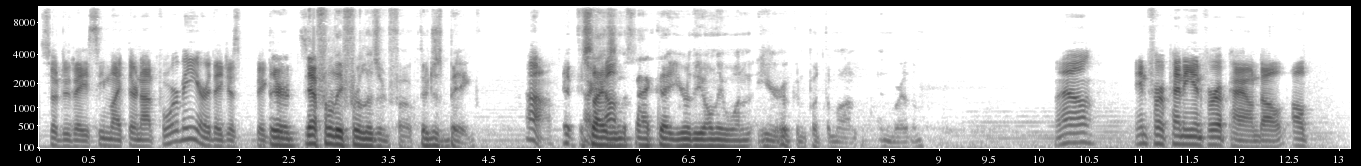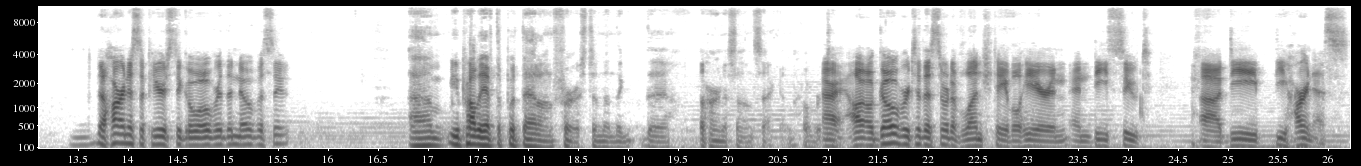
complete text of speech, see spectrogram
So do they seem like they're not for me, or are they just big? They're boots? definitely for lizard folk. They're just big, Oh, emphasizing I'll- the fact that you're the only one here who can put them on and wear them. Well, in for a penny, in for a pound. I'll. I'll. The harness appears to go over the Nova suit. Um, you probably have to put that on first, and then the the, the harness on second. Over All right, I'll, go over to this sort of lunch table here and and de-suit, uh, de de-harness,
